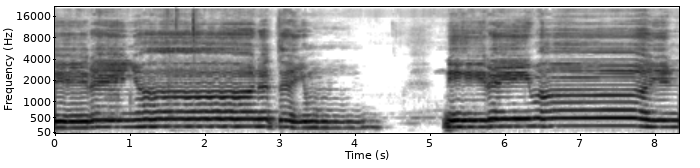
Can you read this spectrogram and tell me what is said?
ஈரை ஞானத்தையும் நிறைவாயில்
